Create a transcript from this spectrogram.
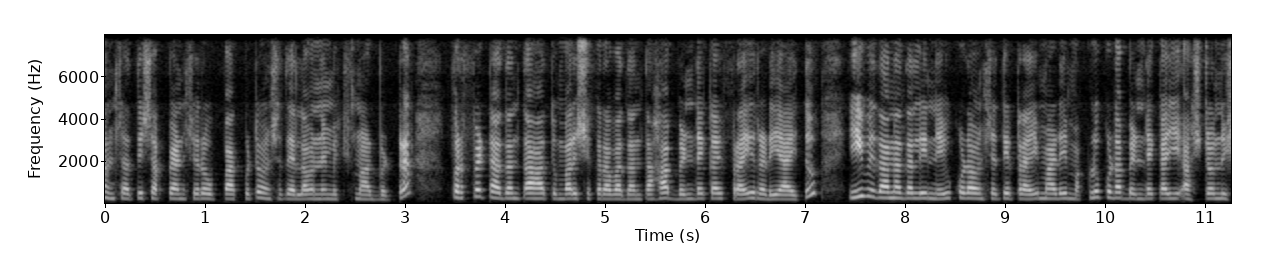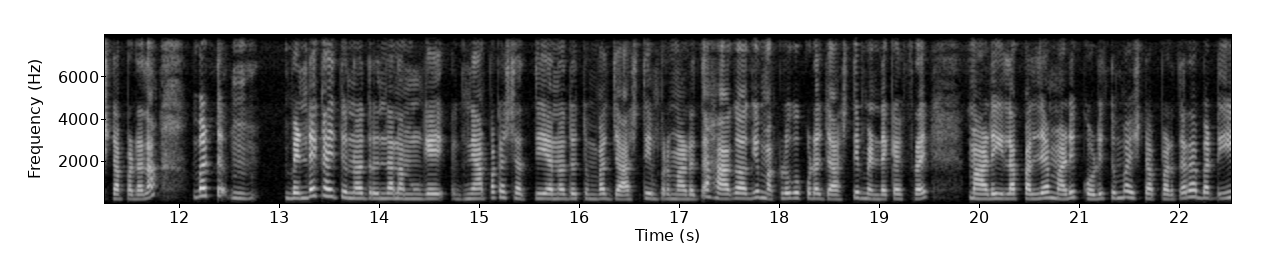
ಒಂದು ಸತಿ ಸಪ್ಪೆ ಅಣಸಿರೋ ಉಪ್ಪು ಹಾಕ್ಬಿಟ್ಟು ಒಂದು ಸತಿ ಎಲ್ಲವನ್ನೇ ಮಿಕ್ಸ್ ಮಾಡಿಬಿಟ್ರೆ ಪರ್ಫೆಕ್ಟ್ ಆದಂತಹ, ತುಂಬ ರುಚಿಕರವಾದಂತಹ ಬೆಂಡೆಕಾಯಿ ಫ್ರೈ ರೆಡಿ ಆಯಿತು. ಈ ವಿಧಾನದಲ್ಲಿ ನೀವು ಕೂಡ ಒಂದು ಸತಿ ಟ್ರೈ ಮಾಡಿ ಮಕ್ಕಳು ಕೂಡ ಬೆಂಡೆಕಾಯಿ ಅಷ್ಟೊಂದು ಇಷ್ಟಪಡಲ್ಲ. ಬಟ್ ಬೆಂಡೆಕಾಯಿ ತಿನ್ನೋದ್ರಿಂದ ನಮಗೆ ಜ್ಞಾಪಕ ಶಕ್ತಿ ಅನ್ನೋದು ತುಂಬ ಜಾಸ್ತಿ ಇಂಪ್ರೂವ್ ಮಾಡುತ್ತೆ. ಹಾಗಾಗಿ ಮಕ್ಳಿಗೂ ಕೂಡ ಜಾಸ್ತಿ ಬೆಂಡೆಕಾಯಿ ಫ್ರೈ ಮಾಡಿ ಇಲ್ಲ ಪಲ್ಯ ಮಾಡಿ ಕೊಡಿ ತುಂಬ ಇಷ್ಟಪಡ್ತಾರೆ. ಬಟ್ ಈ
